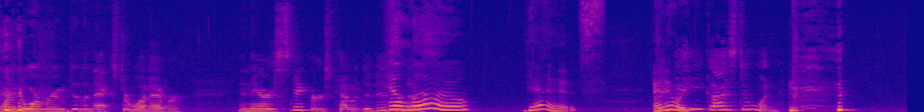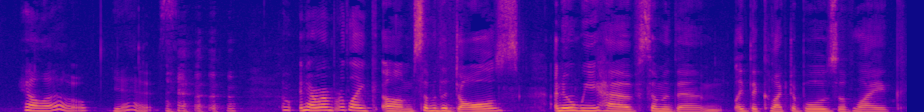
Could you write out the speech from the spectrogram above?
one dorm room to the next or whatever and there are snickers coming to visit us Hello. Yes. I know. what are you guys doing Hello. Yes. oh, and I remember like um some of the dolls. I know we have some of them, like the collectibles of like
